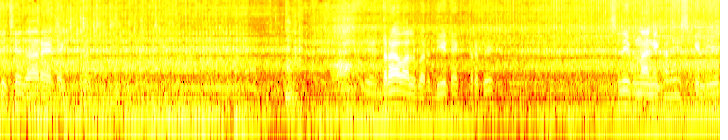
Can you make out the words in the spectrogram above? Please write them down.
पीछे जा रहा है ट्रैक्टर। ड्रा वाल भर दिए ट्रैक्टर पे। स्लिप ना निकाले इसके लिए।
